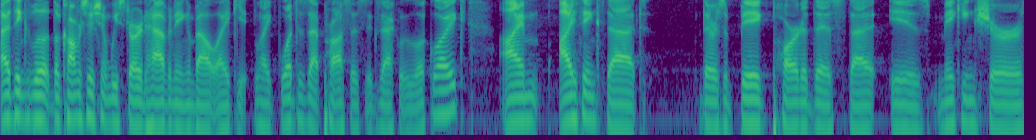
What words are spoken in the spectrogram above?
I think the, the conversation we started having about like like what does that process exactly look like. I'm I think that there's a big part of this that is making sure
